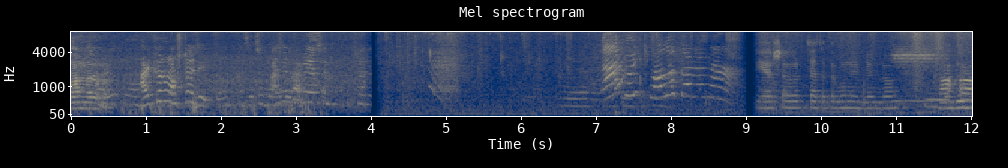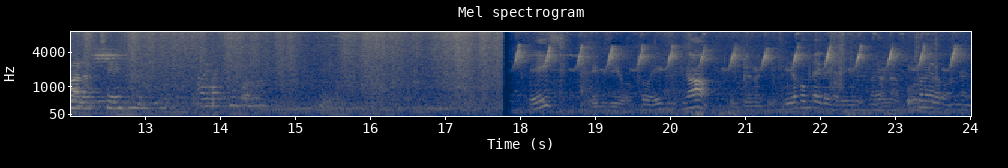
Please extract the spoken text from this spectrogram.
টান মারো না। আরেকটু নষ্ট হয়ে যেত আচ্ছা চুপ আসেন ভাবি ওর চাচাতো বোনের জন্য না, বানাচ্ছে। না। এরকম টাইপের মানে পিছনে এরকম জানি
